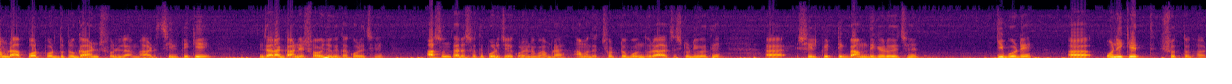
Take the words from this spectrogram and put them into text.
আমরা পরপর দুটো গান শুনলাম, আর শিল্পীকে যারা গানে সহযোগিতা করেছে, আসুন তাদের সাথে পরিচয় করে নেব আমরা। আমাদের ছোট্ট বন্ধুরা আছে স্টুডিওতে শিল্পীর ঠিক বাম দিকে রয়েছে কিবোর্ডে অনিকেত সত্যধর।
